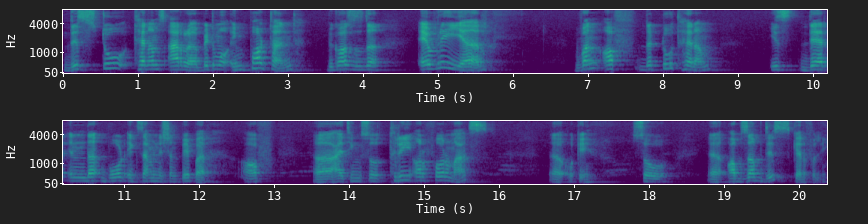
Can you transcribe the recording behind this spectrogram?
these two theorems are a bit more important because the every year one of the two theorem is there in the board examination paper of uh, I think so three or four marks. Uh, okay so Uh, observe this carefully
